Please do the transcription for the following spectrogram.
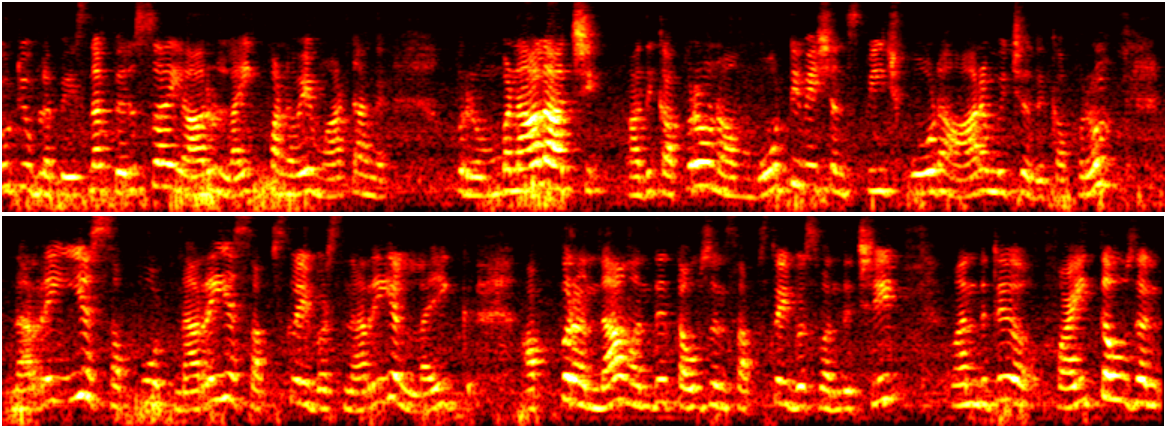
யூடியூப்பில் பேசினா பெருசாக யாரும் லைக் பண்ணவே மாட்டாங்க. இப்போ ரொம்ப நாள் ஆச்சு. அதுக்கப்புறம் நான் மோட்டிவேஷன் ஸ்பீச் போட ஆரம்பித்ததுக்கப்புறம் நிறைய சப்போர்ட் நிறைய சப்ஸ்கிரைபர்ஸ் நிறைய லைக் அப்புறம் தான் வந்து தௌசண்ட் சப்ஸ்கிரைபர்ஸ் வந்துச்சு. வந்துட்டு ஃபைவ் தௌசண்ட்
